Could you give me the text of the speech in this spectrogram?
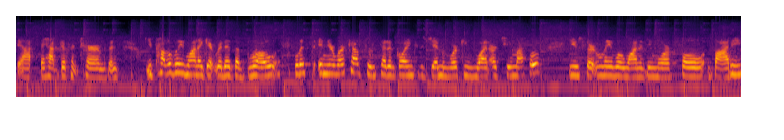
They have different terms, and you probably want to get rid of the bro splits in your workout. So instead of going to the gym and working one or two muscles, you certainly will want to do more full body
